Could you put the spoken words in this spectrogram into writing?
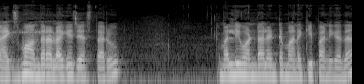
మ్యాక్సిమం అందరు అలాగే చేస్తారు. మళ్ళీ వండాలంటే మనకి పని కదా.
